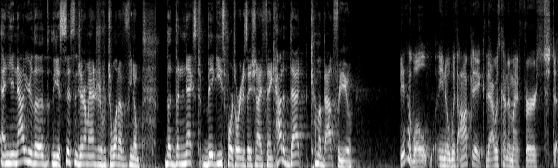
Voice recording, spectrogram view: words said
and you now you're the the assistant general manager to one of you know the the next big esports organization. I think. How did that come about for you? Yeah, well, you know, with Optic, that was kind of my first uh,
